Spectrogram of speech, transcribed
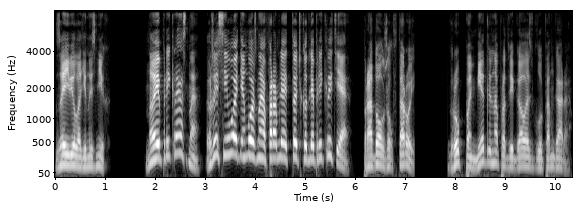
заявил один из них. «Ну и прекрасно! Уже сегодня можно оформлять точку для прикрытия!» Продолжил второй. Группа медленно продвигалась вглубь ангара.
